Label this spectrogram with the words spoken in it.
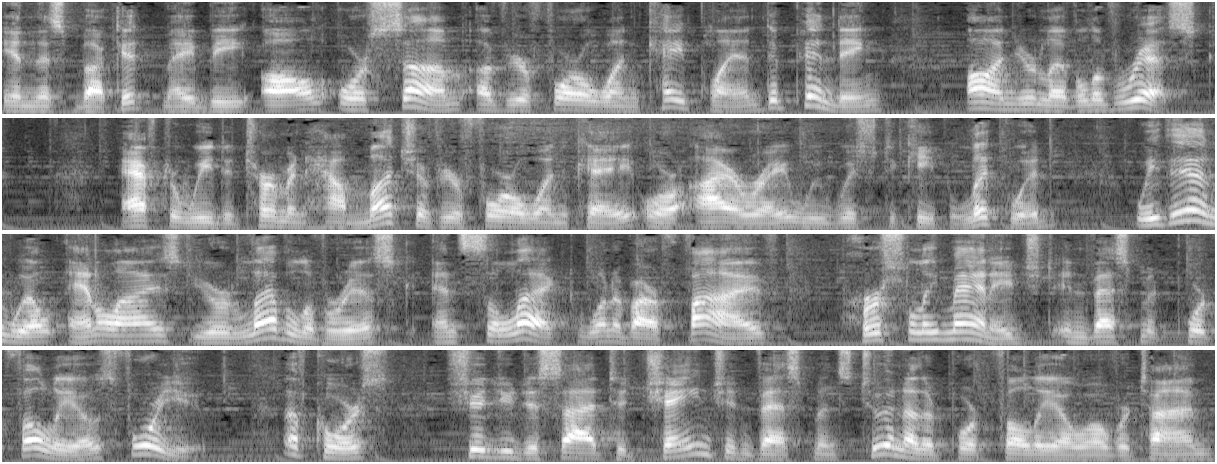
In this bucket may be all or some of your 401k plan depending on your level of risk. After we determine how much of your 401k or IRA we wish to keep liquid, we then will analyze your level of risk and select one of our five personally managed investment portfolios for you. Of course, should you decide to change investments to another portfolio over time,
